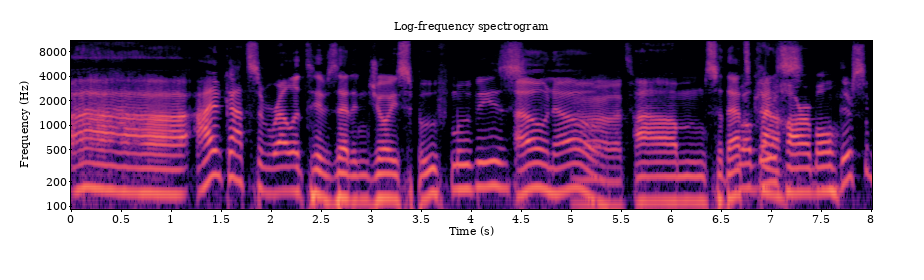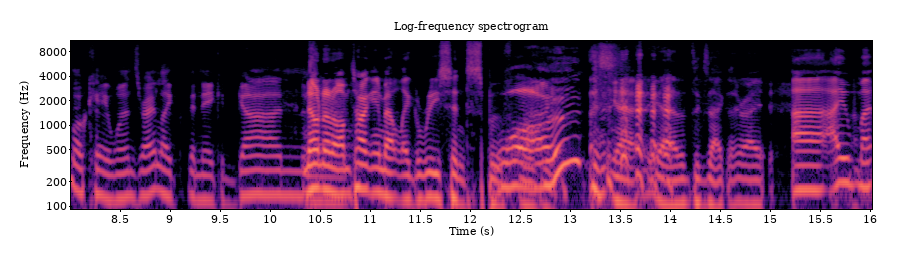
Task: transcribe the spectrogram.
Uh, I've got some relatives that enjoy spoof movies. Oh no! Oh, that's Um, so that's Well, kind of there's- horrible. There's some okay ones, right? Like The Naked Gun. No, no, no. I'm talking about like recent spoof. movies. yeah, yeah, that's exactly right. Uh, I my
